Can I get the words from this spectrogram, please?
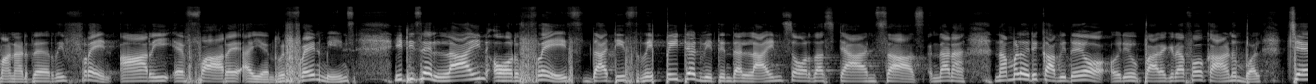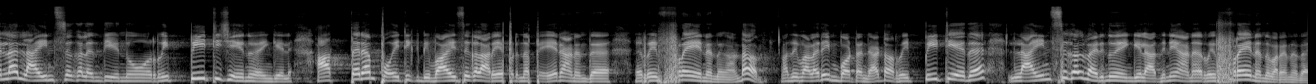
ടേമാണ് അടുത്ത refrain R E F R A I N refrain means it is a line or phrase that is repeated within the lines or the stanzas എന്താണ്? നമ്മളൊരു കവിതയോ ഒരു പാരഗ്രാഫോ കാണുമ്പോൾ ചില ലൈൻസുകൾ എന്ത് ചെയ്യുന്നു? റിപ്പീറ്റ് ചെയ്യുന്നുവെങ്കിൽ അത്തരം പൊയറ്റിക് ഡിവൈസുകൾ അറിയപ്പെടുന്ന പേരാണെന്ത്? റിഫ്രെയിൻ എന്ന് കണ്ടോ? അത് വളരെ ഇമ്പോർട്ടന്റ് ആട്ടോ റിപ്പീറ്റ് ചെയ്ത് ലൈൻസുകൾ വരുന്നുവെങ്കിൽ അതിനെയാണ് റിഫ്രെയിൻ എന്ന് പറയുന്നത്.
